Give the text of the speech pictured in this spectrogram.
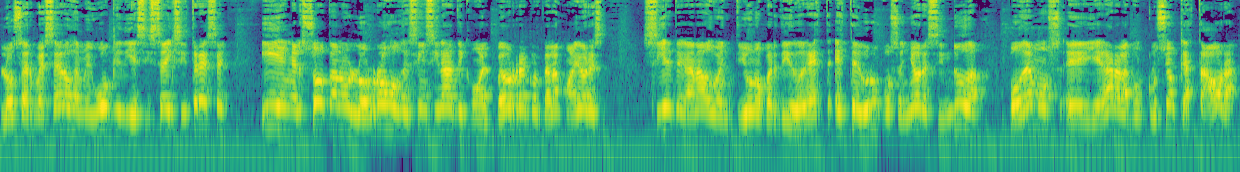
los Cerveceros de Milwaukee 16 y 13 y en el sótano los Rojos de Cincinnati con el peor récord de las mayores 7 ganados, 21 perdidos. En este, este, grupo, señores, sin duda, podemos eh, llegar a la conclusión que hasta ahora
